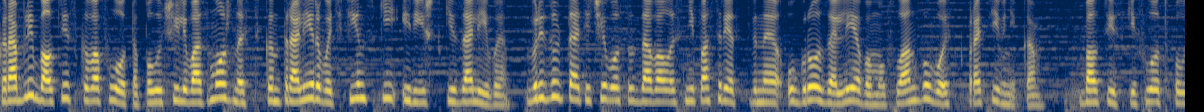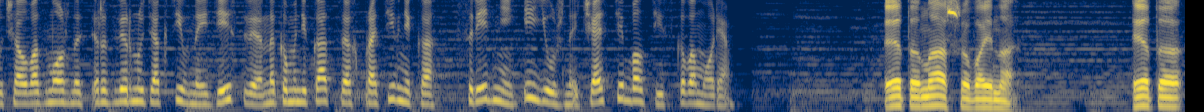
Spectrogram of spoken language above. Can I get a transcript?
Корабли Балтийского флота получили возможность контролировать Финский и Рижский заливы, в результате чего создавалась непосредственная угроза левому флангу войск противника. Балтийский флот получал возможность развернуть активные действия на коммуникациях противника в средней и южной части Балтийского моря. Это наша война. Это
